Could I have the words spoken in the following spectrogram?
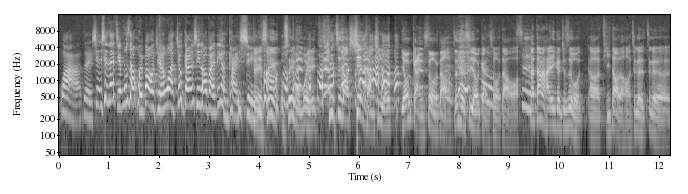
哇，对，现现在节目上回报，我觉得哇，就刚心，老板一定很开心。对，所以所以我们也亲自到现场去有 有感受到，真的是有感受到哦。是。那当然还有一个就是我呃提到了哈，这个这个。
